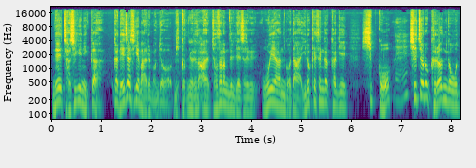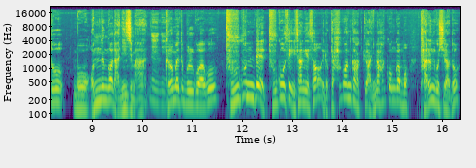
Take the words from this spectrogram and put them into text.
내 자식이니까 그러니까 내 자식의 말을 먼저 믿거든요. 그래서 아, 저 사람들이 내 자식을 오해한 거다 이렇게 생각하기 쉽고 네. 실제로 그런 경우도 뭐 없는 건 아니지만 네, 네. 그럼에도 불구하고 두 군데 두 곳에 이상해서 이렇게 학원과 학교 아니면 학원과 뭐 다른 곳이라도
